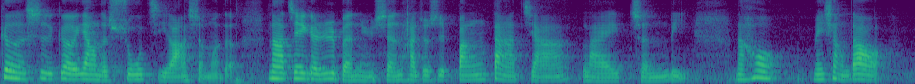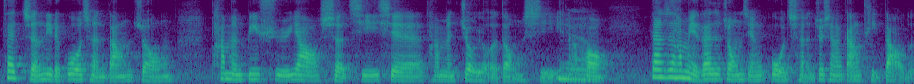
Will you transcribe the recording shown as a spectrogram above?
各式各样的书籍啦什么的。那这个日本女生她就是帮大家来整理，然后没想到在整理的过程当中，他们必须要舍弃一些他们旧有的东西 Yeah 然后但是他们也在这中间过程，就像刚刚提到的。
